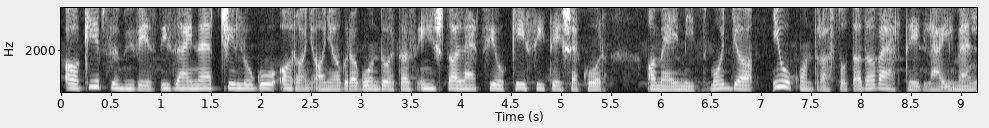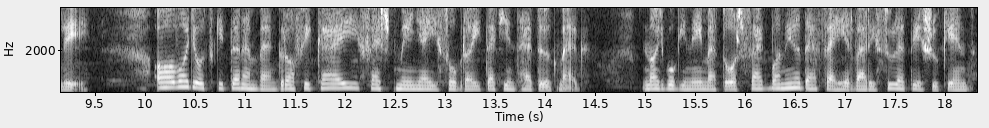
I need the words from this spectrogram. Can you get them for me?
A képzőművész designer csillogó aranyanyagra gondolt az installáció készítésekor, amely, mint mondja, jó kontrasztot ad a vártéglái mellé. A Vagyocki teremben grafikái, festményei, szobrai tekinthetők meg. Nagybogi Németországban él, de fehérvári születésüként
